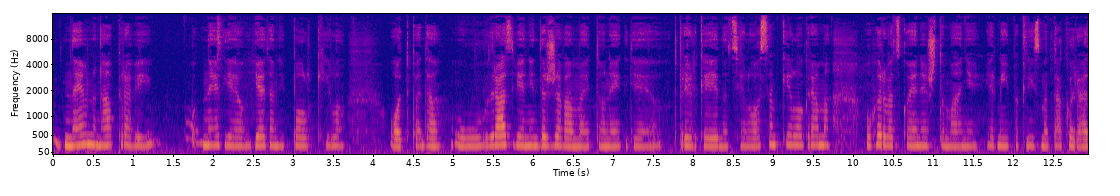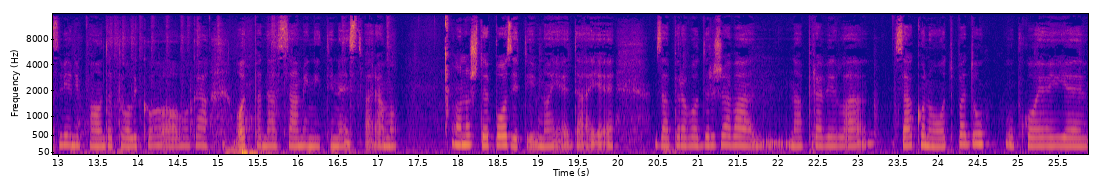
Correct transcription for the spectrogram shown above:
dnevno napravi negdje 1,5 kilo otpada. U razvijenim državama je to negdje otprilike 1,8 kg, u Hrvatskoj je nešto manje jer mi ipak nismo tako razvijeni pa onda toliko ovoga otpada sami niti ne stvaramo. Ono što je pozitivno je da je zapravo država napravila zakon o otpadu u kojoj je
